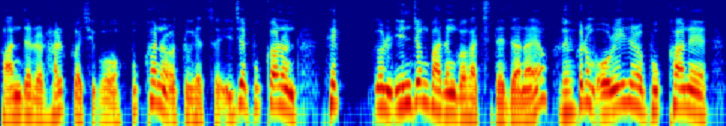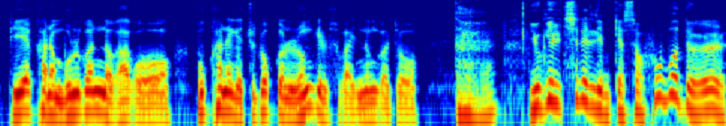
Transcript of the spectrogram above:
반대를 할 것이고 북한은 어떻게 했어요? 이제 북한은 핵을 인정받은 것 같이 되잖아요. 네. 그럼 오히려 북한의 비핵화는 물 건너가고 북한에게 주도권을 넘길 수가 있는 거죠. 네. 6171님께서 후보들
